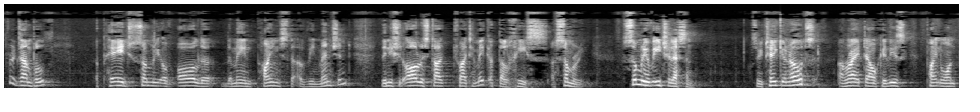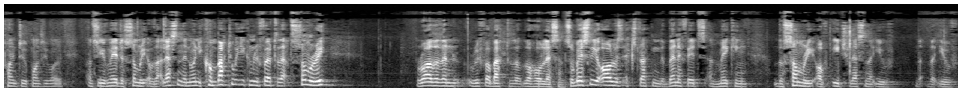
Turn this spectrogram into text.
for example, a page summary of all the, the main points that have been mentioned, then you should always start, try to make a talkhis, a summary, summary of each lesson. So you take your notes and write down, okay, these point one, point two, point three, and so you've made a summary of that lesson. Then when you come back to it, you can refer to that summary rather than refer back to the, the whole lesson. So basically, you're always extracting the benefits and making the summary of each lesson that you've that, that you've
